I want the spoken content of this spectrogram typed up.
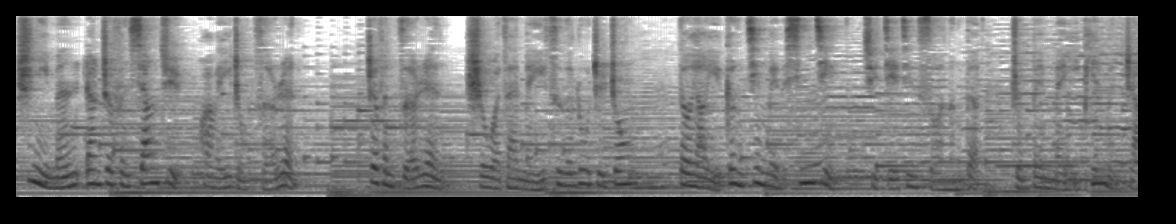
是你们让这份相聚化为一种责任，这份责任使我在每一次的录制中，都要以更敬畏的心境去竭尽所能的准备每一篇文章，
